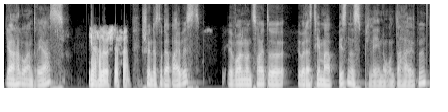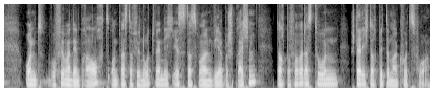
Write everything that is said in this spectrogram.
Ja, hallo Andreas. Ja, hallo Stefan. Schön, dass du dabei bist. Wir wollen uns heute über das Thema Businesspläne unterhalten und wofür man den braucht und was dafür notwendig ist, das wollen wir besprechen. Doch bevor wir das tun, stelle ich doch bitte mal kurz vor.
